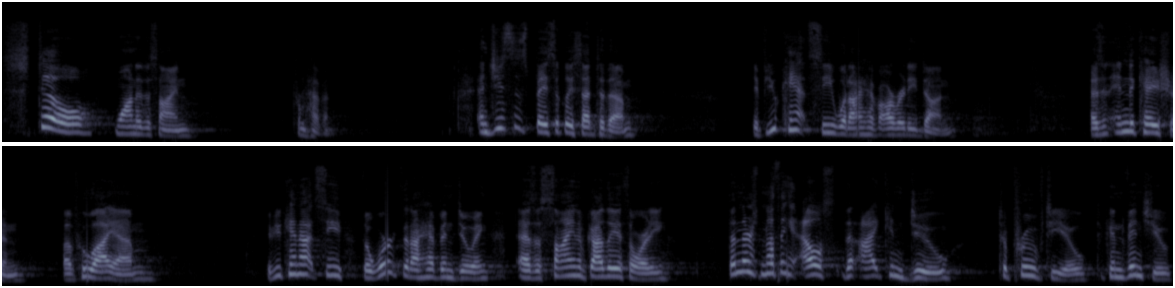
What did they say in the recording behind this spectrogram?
still wanted a sign from heaven. And Jesus basically said to them, If you can't see what I have already done, as an indication of who I am, if you cannot see the work that I have been doing as a sign of godly authority, then there's nothing else that I can do to prove to you, to convince you,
